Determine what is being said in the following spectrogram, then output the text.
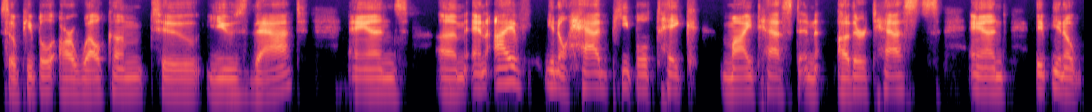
So people are welcome to use that. And um, and I've you know had people take my test and other tests, and it, you know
